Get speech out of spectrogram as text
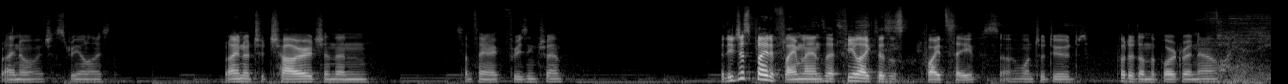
Rhino, I just realized. Rhino to charge and then something like Freezing Trap. But he just played a Flame Lance. I feel like this is quite safe, so I want to do it, put it on the board right now. A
